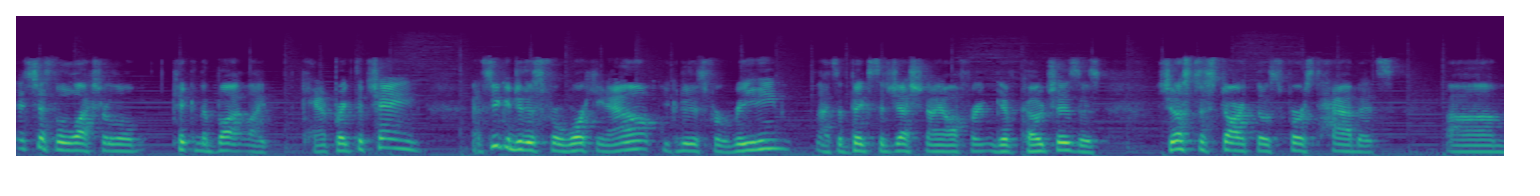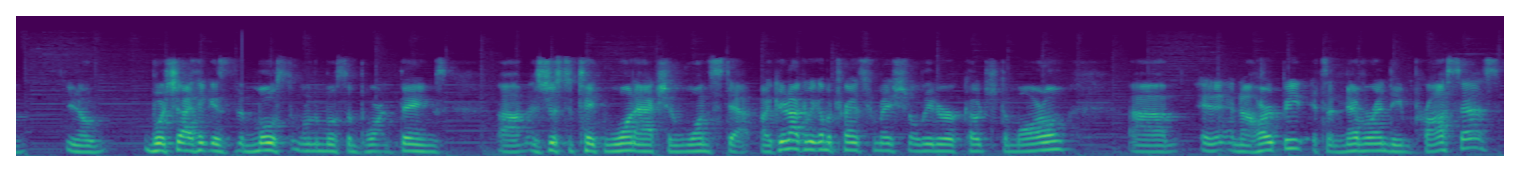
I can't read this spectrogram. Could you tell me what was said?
it's just a little extra little kick in the butt, like can't break the chain. And so you can do this for working out, you can do this for reading. That's a big suggestion I offer and give coaches is just to start those first habits. Um, you know, which I think is the most one of the most important things um, is just to take one action, one step. Like you're not going to become a transformational leader or coach tomorrow um, in, in, a heartbeat. It's a never-ending process.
